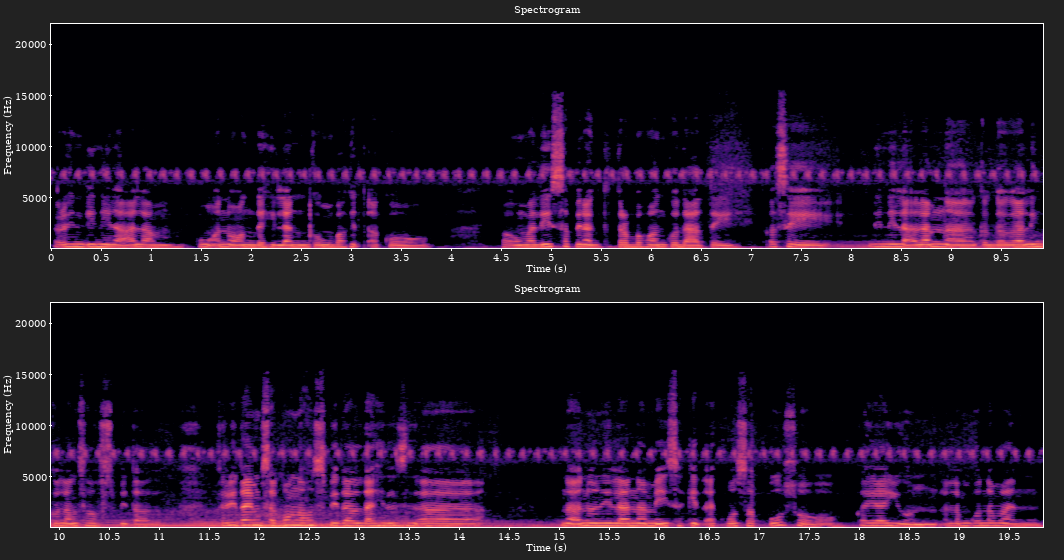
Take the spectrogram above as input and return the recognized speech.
Pero hindi nila alam kung ano ang dahilan kung bakit ako uh, umalis sa pinagtatrabahuan ko dati. Kasi hindi nila alam na kagagaling ko lang sa hospital. Three times akong na hospital dahil uh, na ano nila na may sakit ako sa puso. Kaya yun, alam ko naman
